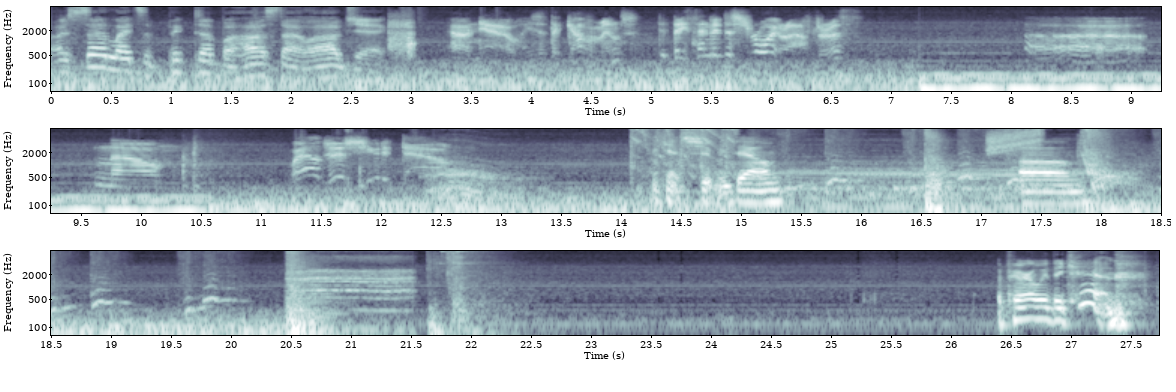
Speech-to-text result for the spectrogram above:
Our satellites have picked up a hostile object. Oh no, is it the government? Did they send a destroyer after us? Uh, no. Well, just shoot it down. You can't shoot me down. Um. Apparently they can.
